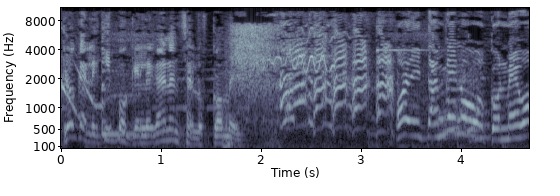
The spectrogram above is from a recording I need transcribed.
Creo que el equipo que le ganan se los comen. Oye, también hubo con Mebol,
